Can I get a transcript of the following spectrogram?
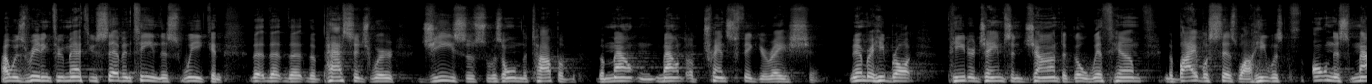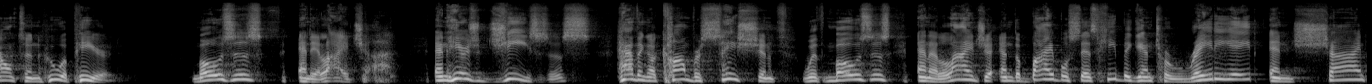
I was reading through Matthew 17 this week, and the, the, the, the, passage where Jesus was on the top of the mountain, Mount of Transfiguration. Remember, he brought Peter, James, and John to go with him. The Bible says while he was on this mountain, who appeared? Moses and Elijah. And here's Jesus having a conversation with Moses and Elijah. And the Bible says he began to radiate and shine.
